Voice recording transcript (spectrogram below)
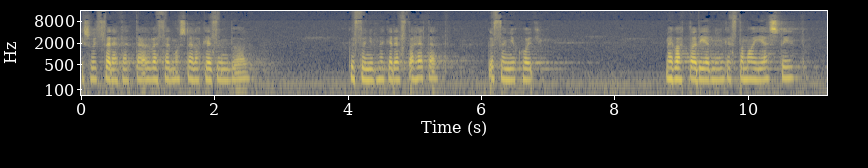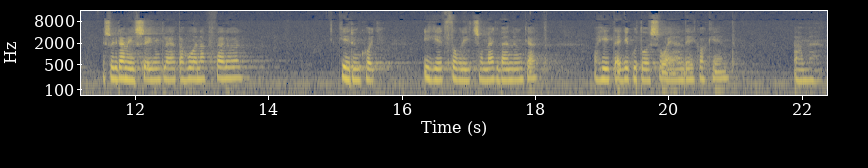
és hogy szeretettel veszed most el a kezünkből. Köszönjük neked ezt a hetet, köszönjük, hogy megadtad érnünk ezt a mai estét, és hogy reménységünk lehet a holnap felől. Kérünk, hogy ígét szólítson meg bennünket a hét egyik utolsó ajándékaként. Amen.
